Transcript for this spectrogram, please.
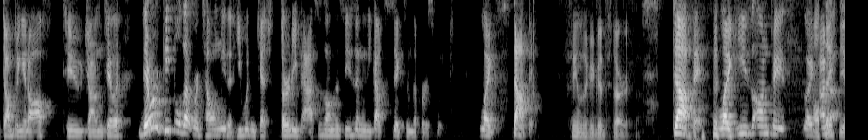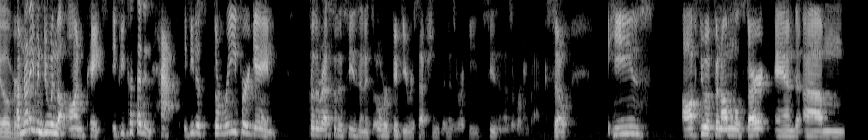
dumping it off to Jonathan Taylor. There were people that were telling me that he wouldn't catch 30 passes on the season, and he got six in the first week. Like, stop it. Seems like a good start. Stop it. Like, he's on pace. Like, I'll I'm take not- the over. I'm not even doing the on pace. If you cut that in half, if he does three per game for the rest of the season, it's over 50 receptions in his rookie season as a running back. So he's off to a phenomenal start. And um,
